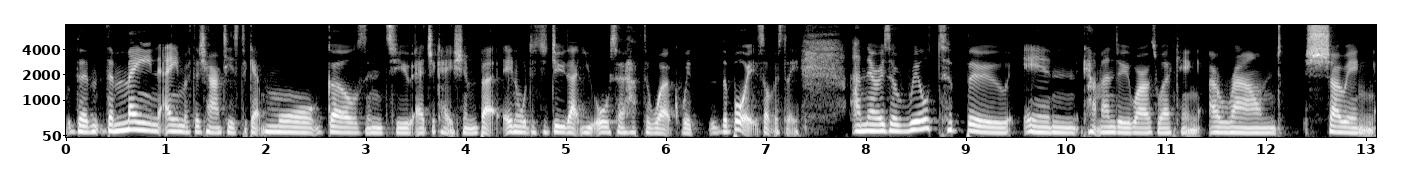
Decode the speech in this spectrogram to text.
the the main aim of the charity is to get more girls into education, but in order to do that, you also have to work with the boys, obviously. And there is a real taboo in Kathmandu where I was working around showing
